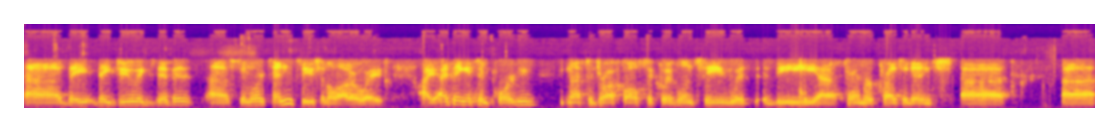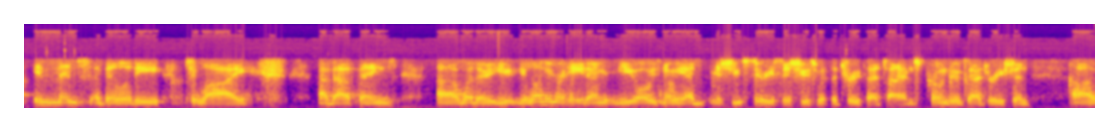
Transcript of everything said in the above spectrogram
uh, they they do exhibit uh, similar tendencies in a lot of ways. I, I think it's important not to draw false equivalency with the uh, former president's uh, uh, immense ability to lie about things. Uh, whether you, you love him or hate him, you always know he had issues, serious issues with the truth at times, prone to exaggeration. Uh,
